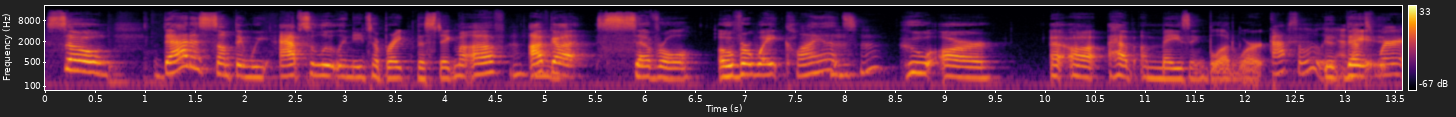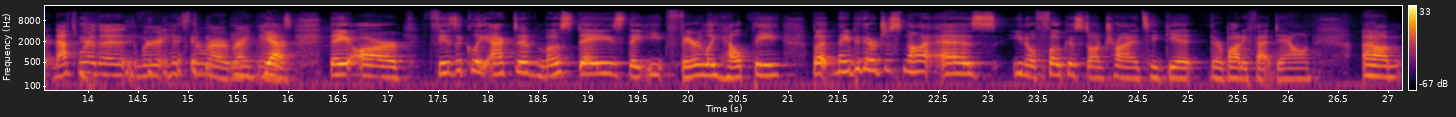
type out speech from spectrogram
So that is something we absolutely need to break the stigma of. Mm-hmm. I've got several overweight clients Mm-hmm. who are uh, have amazing blood work. Absolutely. And They- that's where that's where the where it hits the road right there. Yes, they are physically active most days. They eat fairly healthy, but maybe they're just not as you know focused on trying to get their body fat down. Um,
